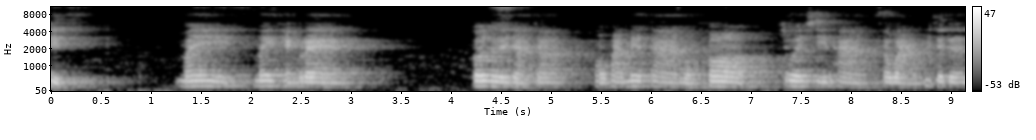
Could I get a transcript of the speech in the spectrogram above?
จิตไม่ไม่แข็งแรง ก็เลยอยากจะขอความเมตตาหลวงพ่อช่วยชี้ทางสว่างที่จะเดิน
